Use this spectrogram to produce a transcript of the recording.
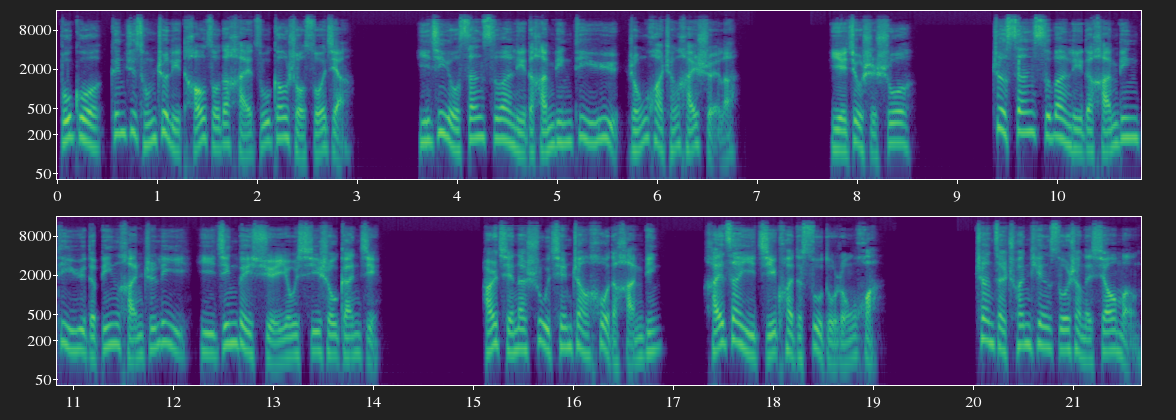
不过，根据从这里逃走的海族高手所讲，已经有三四万里的寒冰地狱融化成海水了，也就是说，这三四万里的寒冰地狱的冰寒之力已经被雪幽吸收干净，而且那数千丈厚的寒冰还在以极快的速度融化。站在穿天梭上的萧猛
